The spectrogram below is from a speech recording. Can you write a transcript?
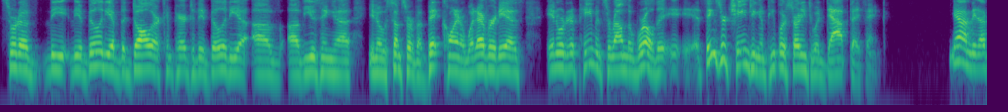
sort of the the ability of the dollar compared to the ability of of using a you know some sort of a bitcoin or whatever it is in order to payments around the world it, it, things are changing and people are starting to adapt i think. Yeah i mean i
